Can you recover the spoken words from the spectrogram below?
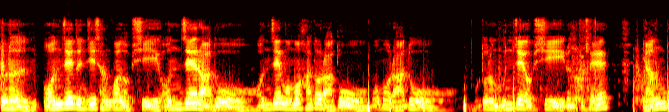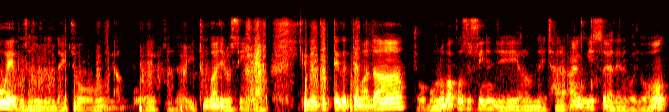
또는 언제든지 상관없이 언제라도, 언제 뭐뭐 하더라도, 뭐뭐라도 또는 문제 없이 이런 뜻의 양보의 부사절도 된다 했죠. 양보의 부사절 이 두 가지로 쓰인다. 그러면 그때 그때마다 뭐로 바꿔 쓸 수 있는지 여러분들이 잘 알고 있어야 되는 거죠.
